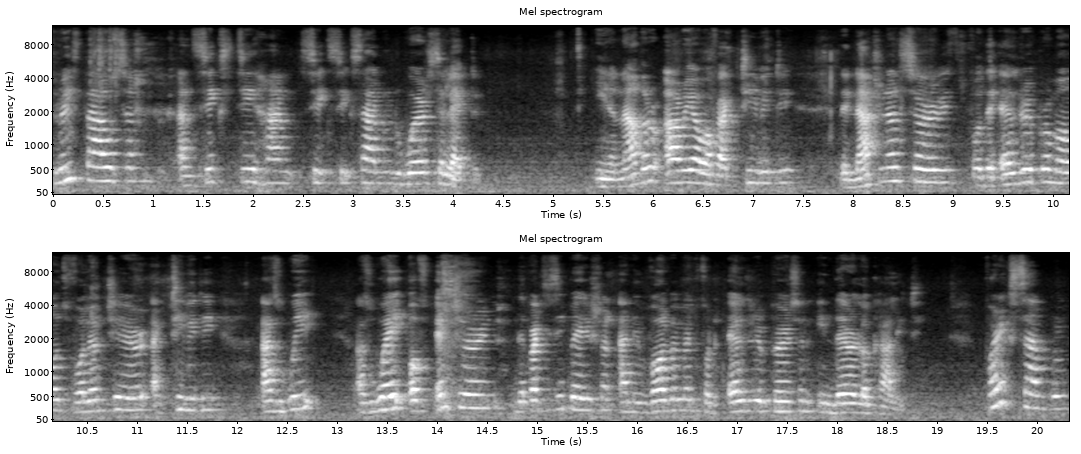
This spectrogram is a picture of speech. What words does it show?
3,600 were selected. In another area of activity, the National Service for the Elderly promotes volunteer activity as we as way of ensuring the participation and involvement for elderly person in their locality. For example,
